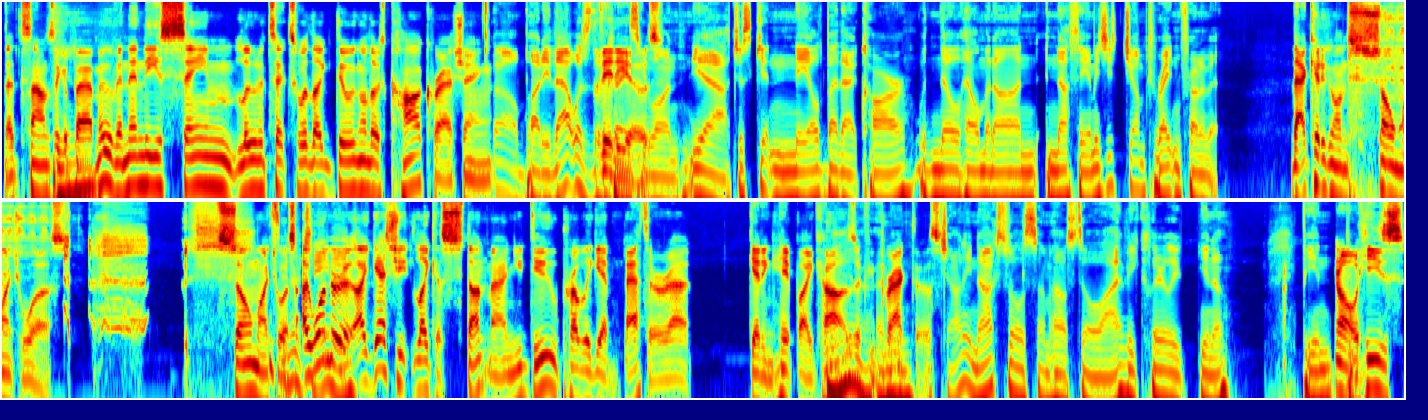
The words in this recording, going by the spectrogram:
That sounds like a bad move. And then these same lunatics were like doing all those car crashing. Oh, buddy, that was the Videos. crazy one. Yeah, just getting nailed by that car with no helmet on, nothing. I mean, she just jumped right in front of it. That could have gone so much worse. So much It's worse. I wonder. I guess you like a stuntman, you do probably get better at getting hit by cars if you I mean, practice. Johnny Knoxville is somehow still alive. He clearly, you know, being. Oh, he's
